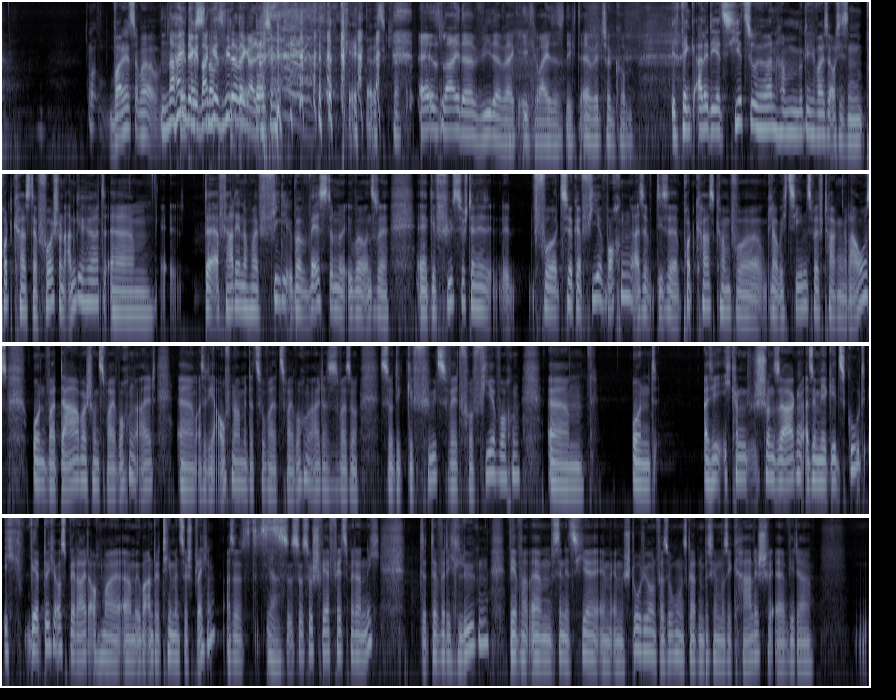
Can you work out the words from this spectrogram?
War jetzt aber. Nein, der Gedanke noch, ist wieder weg, Alter. okay, alles klar. Er ist leider wieder weg. Ich weiß es nicht. Er wird schon kommen. Ich denke, alle, die jetzt hier zuhören, haben möglicherweise auch diesen Podcast davor schon angehört. Ähm, da erfahrt ihr nochmal viel über West und über unsere äh, Gefühlszustände vor circa vier Wochen, also dieser Podcast kam vor, glaube ich, zehn, zwölf Tagen raus und war da aber schon zwei Wochen alt. Ähm, also die Aufnahme dazu war zwei Wochen alt. Das war so, so die Gefühlswelt vor vier Wochen. Ähm, und also ich kann schon sagen, also mir geht's gut. Ich wäre durchaus bereit, auch mal ähm, über andere Themen zu sprechen. Also ja. so, so schwer fällt's mir dann nicht da, da würde ich lügen. Wir ähm, sind jetzt hier im, im Studio und versuchen uns gerade ein bisschen musikalisch äh, wieder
